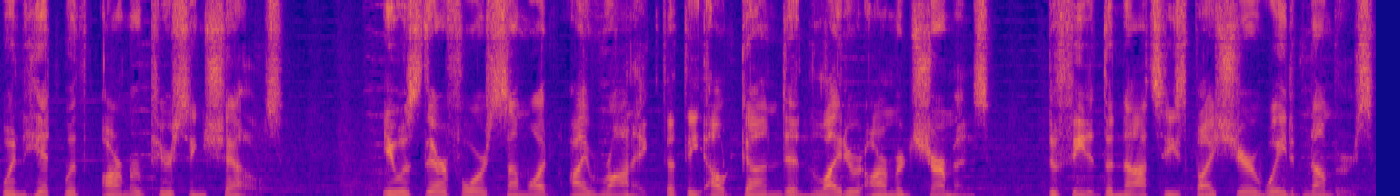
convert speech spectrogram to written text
when hit with armor-piercing shells. It was therefore somewhat ironic that the outgunned and lighter armored Shermans defeated the Nazis by sheer weight of numbers.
